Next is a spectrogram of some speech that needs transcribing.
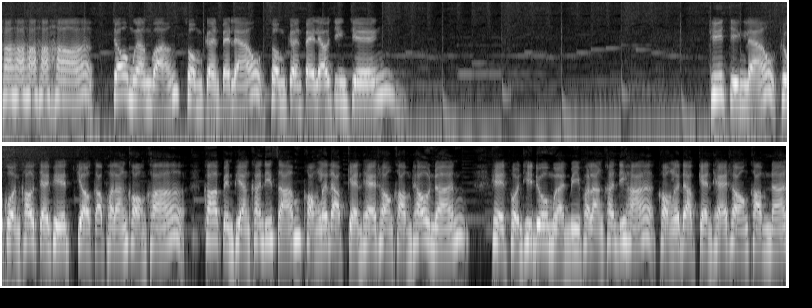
ฮ่าฮ่าฮ่าฮ่าฮ่าเจ้าเมืองหวังสมเกินไปแล้วสมเกินไปแล้วจริงๆ ที่จริงแล้วทุกคนเข้าใจผิดเกี่ยวกับพลังของข้า ข้าเป็นเพียงขั้นที่สามของระดับแก่นแท้ทองคำเท่านั้น เหตุผลที่ดูเหมือนมีพลังขั้นที่ห้าของระดับแก่นแท้ทองคำนั้น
